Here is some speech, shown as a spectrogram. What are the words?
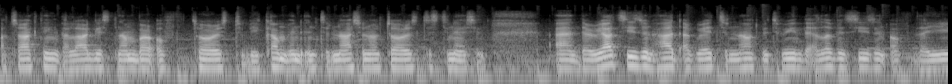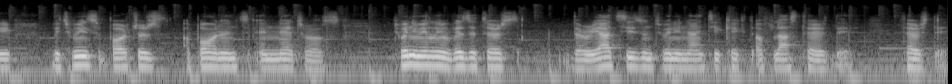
attracting the largest number of tourists to become an international tourist destination. And the Riyadh season had a great turnout between the 11th season of the year between supporters, opponents, and neutrals. 20 million visitors. The Riyadh season 2019 kicked off last Thursday. Thursday,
